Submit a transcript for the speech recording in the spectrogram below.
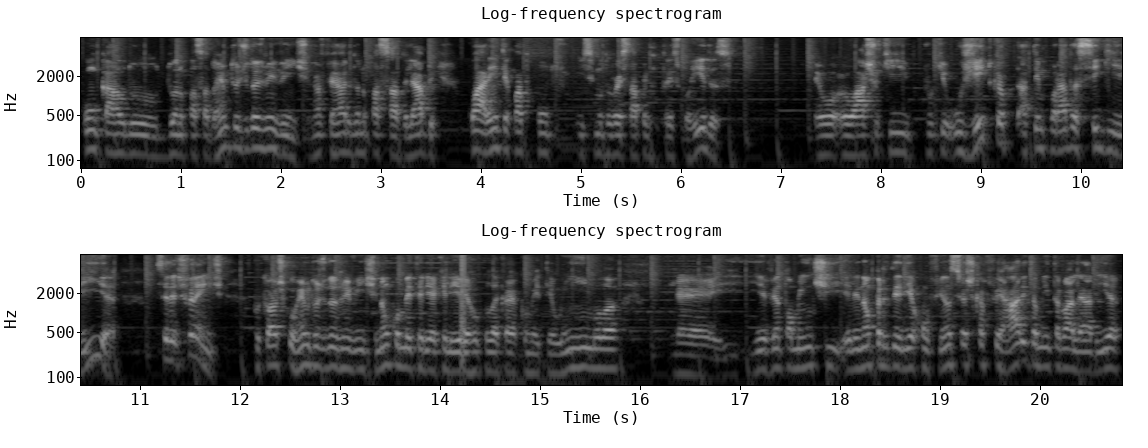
com o carro do, do ano passado, o Hamilton de 2020, na Ferrari do ano passado, ele abre 44 pontos em cima do Verstappen com três corridas, eu, eu acho que, porque o jeito que a temporada seguiria seria diferente porque eu acho que o Hamilton de 2020 não cometeria aquele erro que o Leclerc cometeu em Imola, é, e, eventualmente ele não perderia confiança, e acho que a Ferrari também trabalharia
